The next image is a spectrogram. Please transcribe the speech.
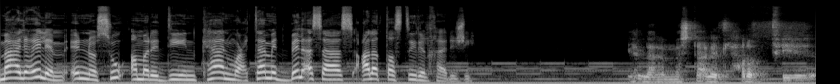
مع العلم أنه سوق أمر الدين كان معتمد بالأساس على التصدير الخارجي. هلا لما اشتعلت الحرب في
